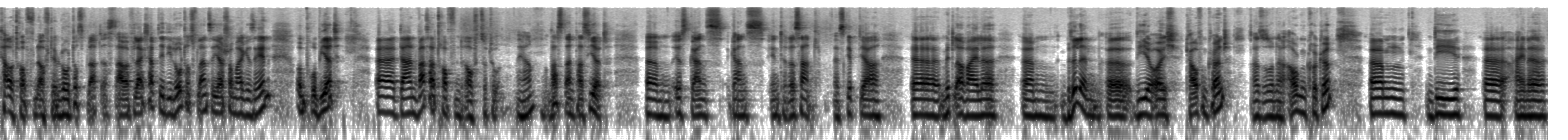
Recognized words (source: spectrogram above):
Tautropfen auf dem Lotusblatt ist. Aber vielleicht habt ihr die Lotuspflanze ja schon mal gesehen und probiert, äh, da einen Wassertropfen drauf zu tun. Ja? Was dann passiert, ähm, ist ganz, ganz interessant. Es gibt ja äh, mittlerweile ähm, Brillen, äh, die ihr euch kaufen könnt, also so eine Augenkrücke, ähm, die äh, eine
